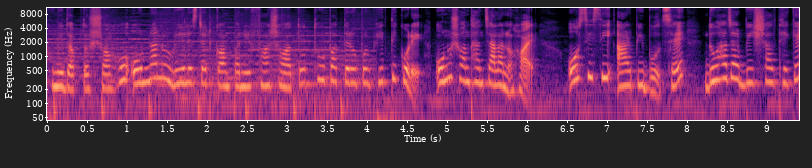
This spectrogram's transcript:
ভূমি দপ্তর সহ অন্যান্য রিয়েল এস্টেট কোম্পানির ফাঁস হওয়া তথ্য উপাত্তের উপর ভিত্তি করে অনুসন্ধান চালানো হয়। ওসিসিআরপি বলছে দু হাজার বিশ সাল থেকে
